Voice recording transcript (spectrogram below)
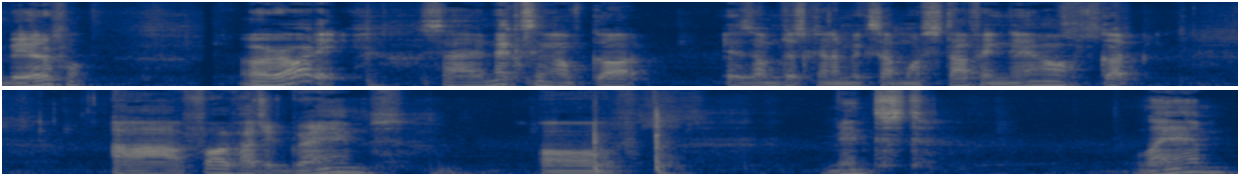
Beautiful. Alrighty, so next thing I've got is I'm just going to mix up my stuffing now. I've got uh, 500 grams of minced lamb,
